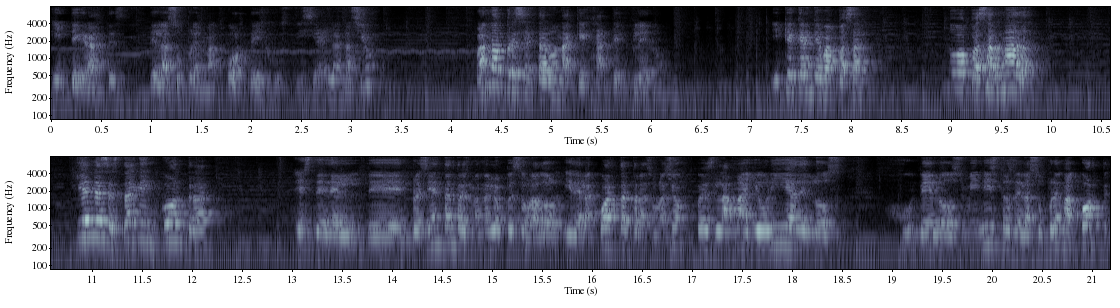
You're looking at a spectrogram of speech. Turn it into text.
integrantes de la Suprema Corte de Justicia de la Nación. Van a presentar una queja ante el Pleno. ¿Y qué creen que va a pasar? No va a pasar nada. ¿Quiénes están en contra este, del, presidente Andrés Manuel López Obrador y de la Cuarta Transformación? Pues la mayoría de los, de los ministros de la Suprema Corte,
